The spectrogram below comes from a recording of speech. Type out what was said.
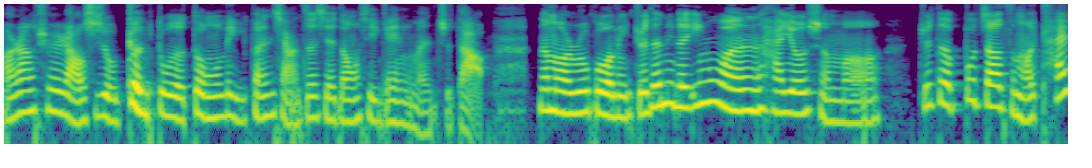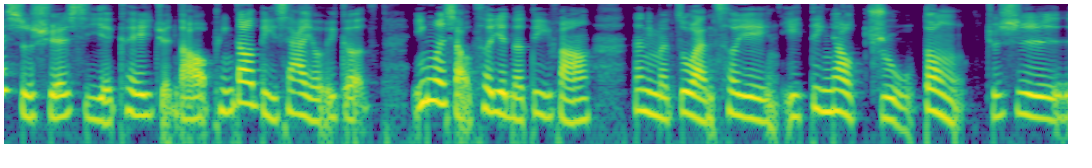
好让崔老师有更多的动力分享这些东西给你们知道。那么，如果你觉得你的英文还有什么觉得不知道怎么开始学习，也可以卷到频道底下有一个英文小测验的地方。那你们做完测验一定要主动，就是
